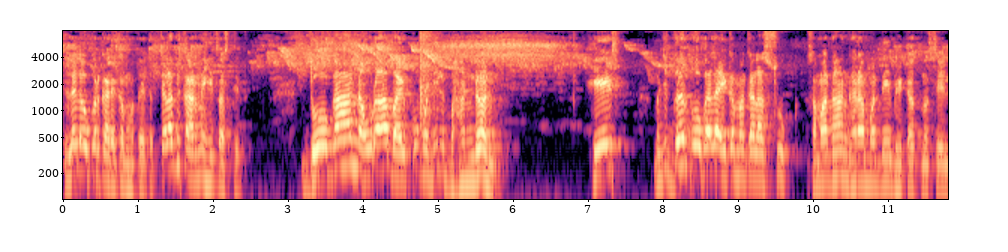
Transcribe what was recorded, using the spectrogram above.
लय लवकर कार्यक्रम होत आहेत. त्याला बी कारणं हीच असतील. दोघा नवरा बायकोमधील भांडण हे म्हणजे जर दोघाला एकमेकाला सुख समाधान घरामध्ये भेटत नसेल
